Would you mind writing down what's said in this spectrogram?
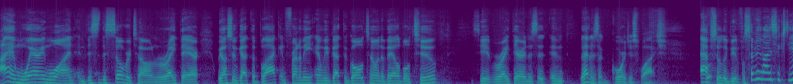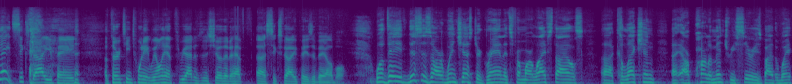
I am wearing one, and this is the silver tone right there. We also have got the black in front of me, and we've got the gold tone available too. See it right there, and, and that is a gorgeous watch. Absolutely beautiful. 79.68, six value pays of 13.28. We only have three items in the show that have uh, six value pays available. Well, Dave, this is our Winchester Grand. It's from our Lifestyles uh, collection, uh, our parliamentary series, by the way.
